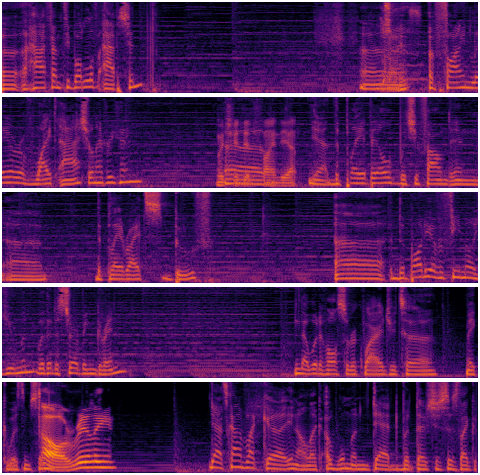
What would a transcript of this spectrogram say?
Uh, a half-empty bottle of absinthe. Uh, Nice. A fine layer of white ash on everything. Which you did uh, find. Yeah. Yeah, the playbill, which you found in uh, the playwright's booth. Uh, the body of a female human with a disturbing grin. That would have also required you to make a wisdom save. Oh, really? Yeah, it's kind of like uh, you know, like a woman dead, but there's just this like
